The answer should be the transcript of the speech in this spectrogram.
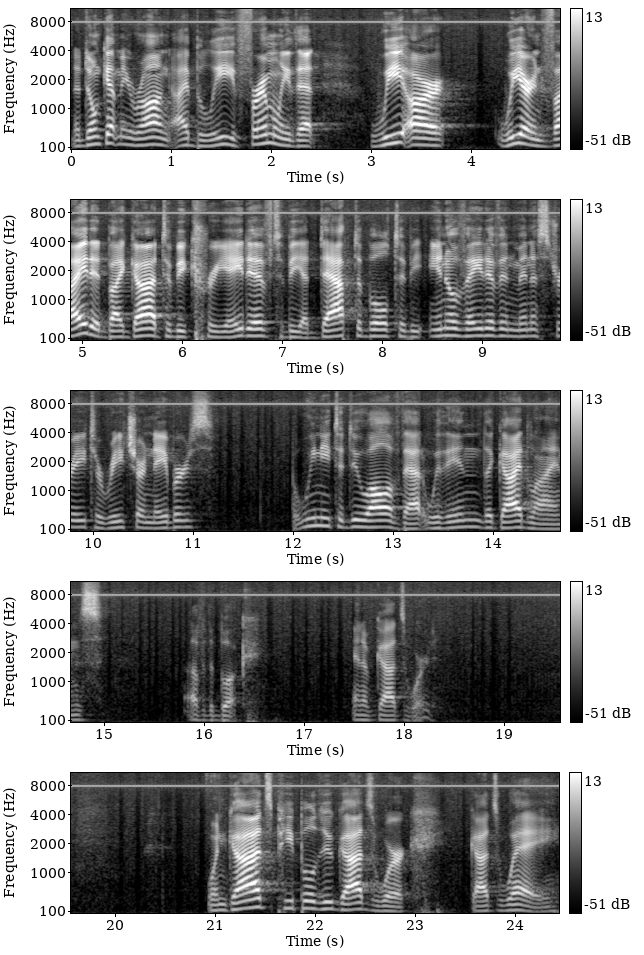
Now, don't get me wrong, I believe firmly that we are, we are invited by God to be creative, to be adaptable, to be innovative in ministry, to reach our neighbors. But we need to do all of that within the guidelines of the book and of God's Word. When God's people do God's work, God's way,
